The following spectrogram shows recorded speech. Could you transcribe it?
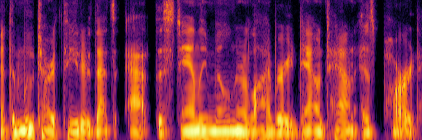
at the Muttart Theater. That's at the Stanley Milner Library downtown as part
